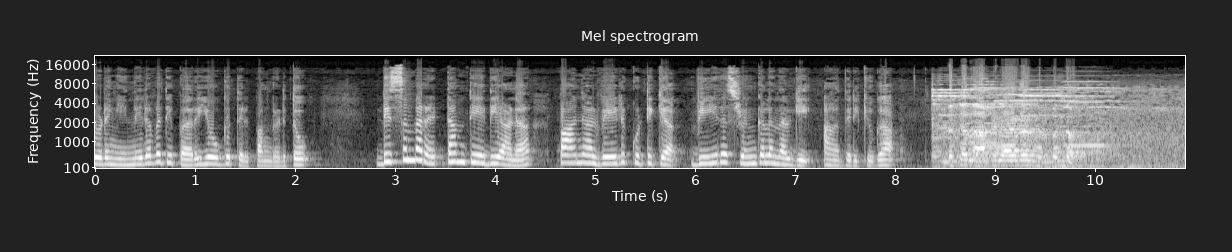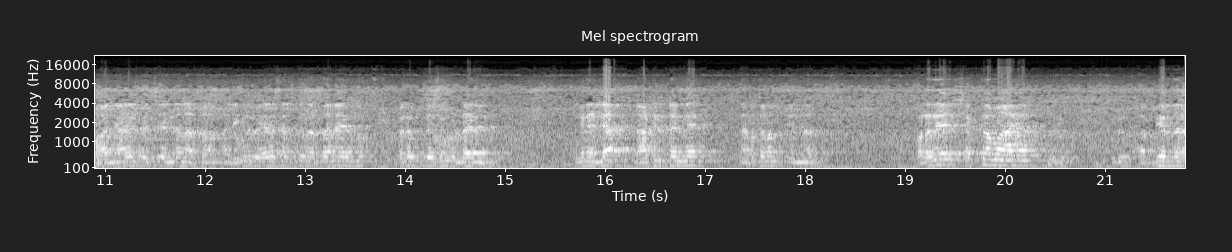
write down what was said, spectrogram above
തുടങ്ങി നിരവധി പേർ യോഗത്തിൽ പങ്കെടുത്തു. ഡിസംബർ എട്ടാം തീയതിയാണ് പാഞ്ഞാൾ വേലുക്കുട്ടിക്ക് വീരശൃംഖല നൽകി ആദരിക്കുക. പാഞ്ഞാളിൽ വെച്ച് തന്നെ നടത്തണം അല്ലെങ്കിൽ വേറെ സ്ഥലത്ത് നടത്താനായിരുന്നു പല ഉദ്ദേശങ്ങളും ഉണ്ടായിരുന്നത്. അങ്ങനെയല്ല നാട്ടിൽ തന്നെ നടത്തണം എന്ന് വളരെ ശക്തമായ ഒരു ഒരു അഭ്യർത്ഥന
